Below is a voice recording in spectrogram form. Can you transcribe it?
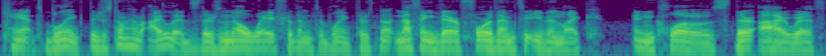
can't blink. They just don't have eyelids. There's no way for them to blink. There's no, nothing there for them to even like enclose their eye with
